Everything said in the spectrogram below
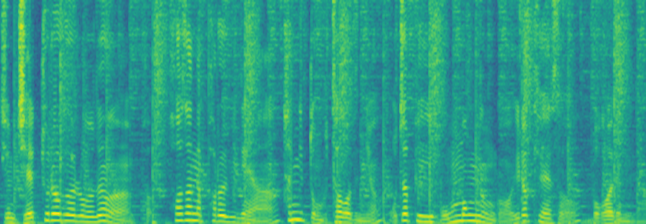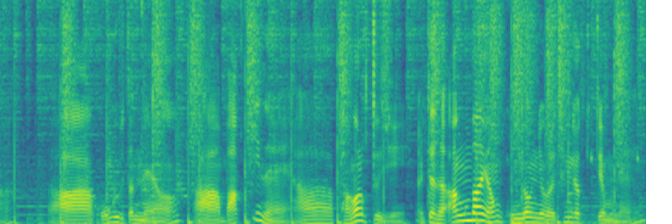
지금 제 투력으로는 허상의 파르비네야 한 입도 못하거든요. 어차피 못 먹는 거 이렇게 해서 먹어야 됩니다 아 고급이 떴네요. 아 막기네. 아 방어력 뜨지. 일단은 악마형 공격력을 챙겼기 때문에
